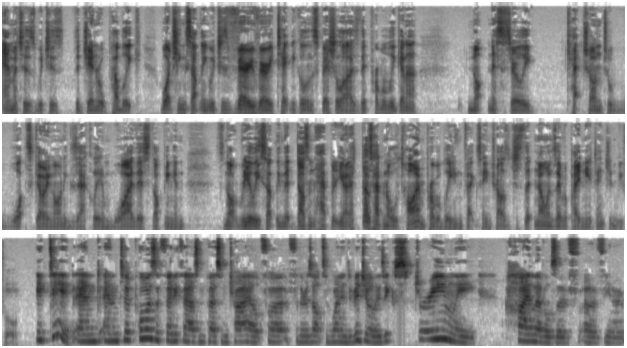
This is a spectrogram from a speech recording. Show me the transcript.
amateurs, which is the general public, watching something which is very, very technical and specialized, they're probably going to not necessarily catch on to what's going on exactly and why they're stopping and it's not really something that doesn't happen. You know, it does happen all the time, probably in vaccine trials. It's just that no one's ever paid any attention before. It did, and and to pause a thirty thousand person trial for for the results of one individual is extremely high levels of of you know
